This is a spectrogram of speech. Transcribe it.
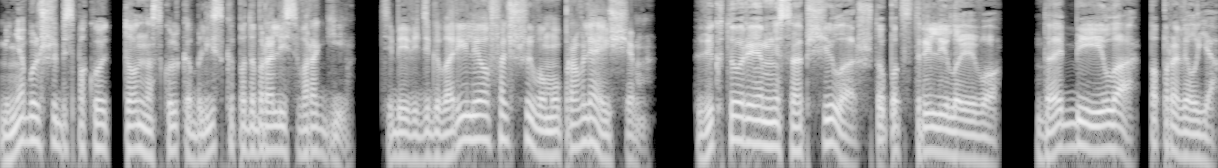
Меня больше беспокоит то, насколько близко подобрались враги. Тебе ведь говорили о фальшивом управляющем. Виктория мне сообщила, что подстрелила его. «Добила», — поправил я.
